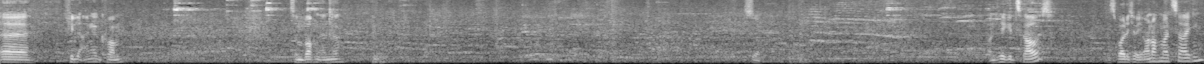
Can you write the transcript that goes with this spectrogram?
Äh, viele angekommen zum Wochenende. So. Und hier geht's raus. Das wollte ich euch auch noch mal zeigen.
